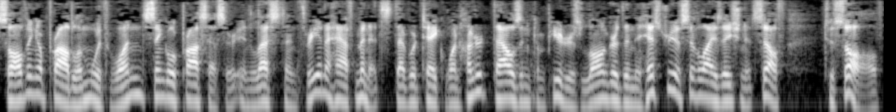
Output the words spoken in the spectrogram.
Solving a problem with one single processor in less than three and a half minutes that would take 100,000 computers longer than the history of civilization itself to solve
